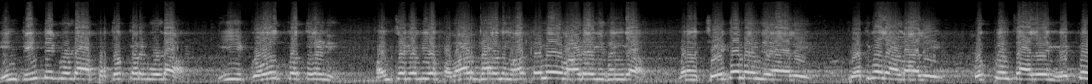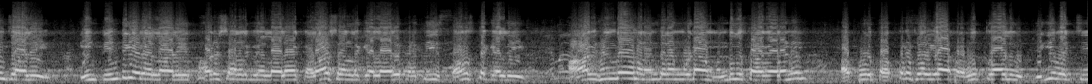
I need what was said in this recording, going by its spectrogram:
ఇంటింటికి కూడా ప్రతి ఒక్కరు కూడా ఈ గోఉత్పత్తులని పంచగవ్య పదార్థాలను మాత్రమే వాడే విధంగా మనం చైతన్యం చేయాలి బ్రతిమలాడాలి ఒప్పించాలి మెప్పించాలి ఇంటింటికి వెళ్ళాలి పాఠశాలకు వెళ్ళాలి కళాశాలలకు వెళ్ళాలి ప్రతి సంస్థకి వెళ్ళి ఆ విధంగా మనందరం కూడా ముందుకు సాగాలని అప్పుడు తప్పనిసరిగా ప్రభుత్వాలు దిగి వచ్చి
